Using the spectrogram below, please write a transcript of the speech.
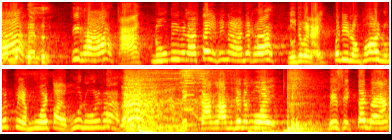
ว่ามุกเต้นพี่ขา ขาหนูมีเวลาเต้นอีกไม่นานนะคะ หนูจะไปไหนพอดีหลวงพ่อหนูไปเปรียบมวยต่อยกับคู่นู้นค่ะเอ้ยนี่นางรำไม่ใช่นักมวยมิวสิกเต้นไปฮะ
